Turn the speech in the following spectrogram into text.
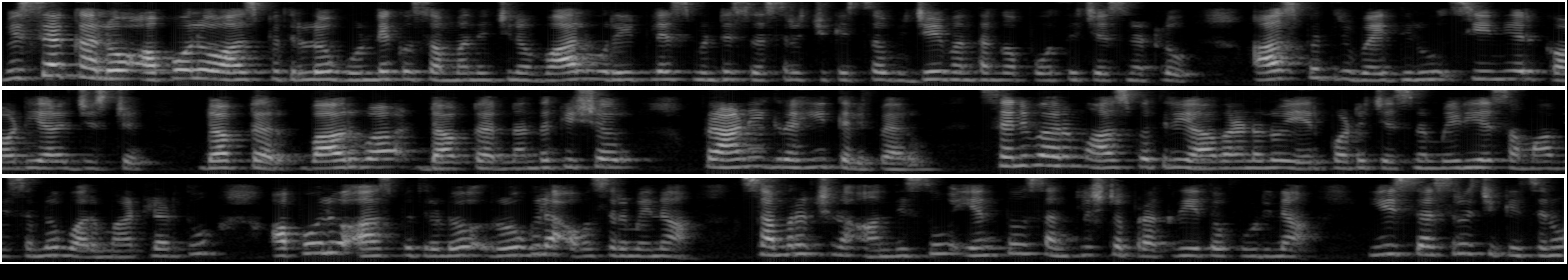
విశాఖలో అపోలో ఆసుపత్రిలో గుండెకు సంబంధించిన వాల్వ్ రీప్లేస్మెంట్ శస్త్రచికిత్స విజయవంతంగా పూర్తి చేసినట్లు ఆసుపత్రి వైద్యులు senior cardiologist doctor Barua doctor Nandakishore Panigrahi తెలిపారు. శనివారం ఆసుపత్రి ఆవరణలో ఏర్పాటు చేసిన మీడియా సమావేశంలో వారు మాట్లాడుతూ అపోలో ఆసుపత్రిలో రోగుల అవసరమైన సంరక్షణ అందిస్తూ ఎంతో సంక్లిష్ట ప్రక్రియతో కూడిన ఈ శస్త్రచికిత్సను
